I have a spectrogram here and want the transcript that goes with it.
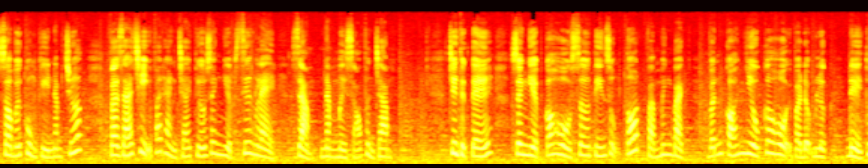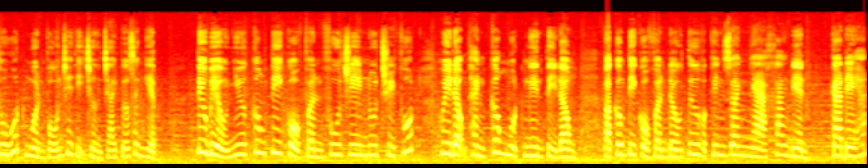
so với cùng kỳ năm trước và giá trị phát hành trái phiếu doanh nghiệp riêng lẻ giảm 56%. Trên thực tế, doanh nghiệp có hồ sơ tín dụng tốt và minh bạch vẫn có nhiều cơ hội và động lực để thu hút nguồn vốn trên thị trường trái phiếu doanh nghiệp. Tiêu biểu như công ty cổ phần Fuji Nutrifood huy động thành công 1.000 tỷ đồng và công ty cổ phần đầu tư và kinh doanh nhà Khang Điền KDH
